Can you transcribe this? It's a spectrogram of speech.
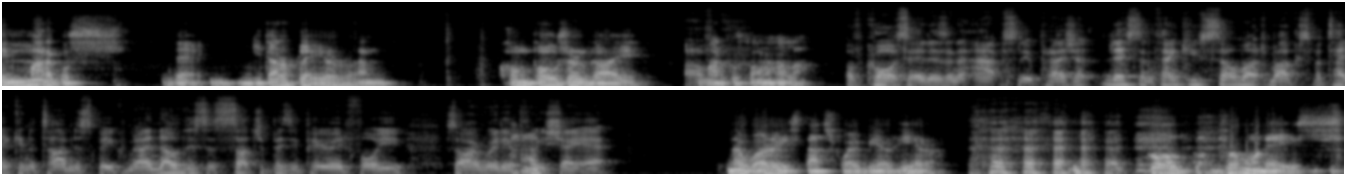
I'm Markus, the guitar player and composer guy, Markus Vanhala. Of course, it is an absolute pleasure. Listen, thank you so much, Markus, for taking the time to speak with me. I know this is such a busy period for you, so I really appreciate it. No worries, that's why we are here. Called promo days.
